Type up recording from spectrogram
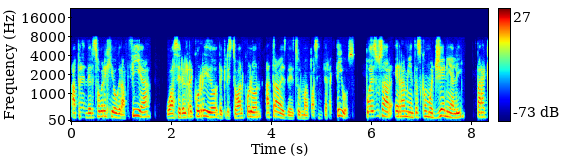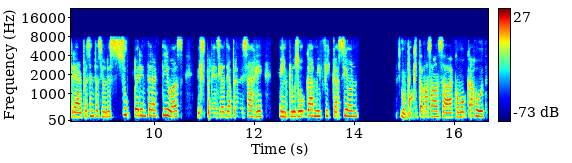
Aprender sobre geografía o hacer el recorrido de Cristóbal Colón a través de estos mapas interactivos. Puedes usar herramientas como Genially para crear presentaciones súper interactivas, experiencias de aprendizaje e incluso gamificación un poquito más avanzada como Kahoot,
